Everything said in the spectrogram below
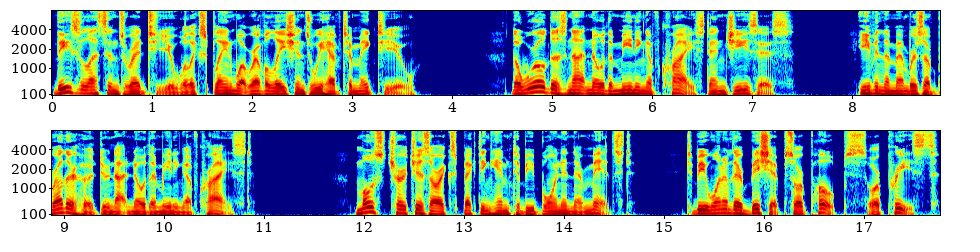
these lessons read to you will explain what revelations we have to make to you. The world does not know the meaning of Christ and Jesus. Even the members of Brotherhood do not know the meaning of Christ. Most churches are expecting him to be born in their midst, to be one of their bishops or popes or priests.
